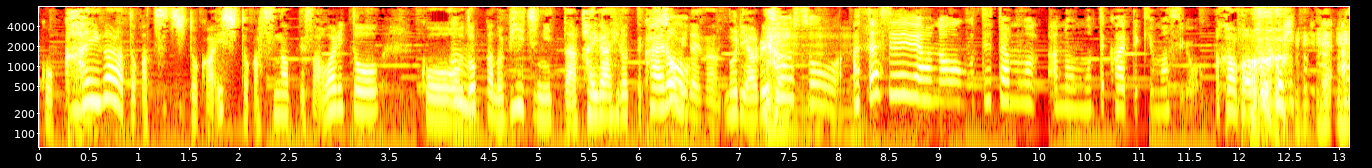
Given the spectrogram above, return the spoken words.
こう、貝殻とか土とか石とか砂ってさ、割と、こう、うんどっかのビーチに行ったら貝殻拾って帰ろそううみたいなノリあるやん。そうそう。私、あの、絶対も、あの、持って帰ってきますよ。あかんあかん。ビーチで。あ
